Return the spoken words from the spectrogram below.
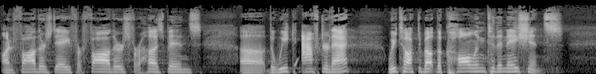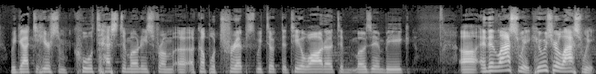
on Father's Day for fathers, for husbands. Uh, the week after that, we talked about the calling to the nations. We got to hear some cool testimonies from a, a couple trips we took to Tijuana, to Mozambique. Uh, and then last week, who was here last week?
